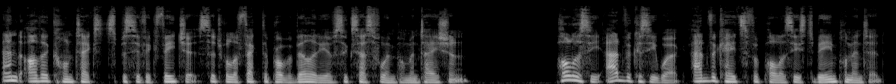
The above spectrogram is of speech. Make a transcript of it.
and other context specific features that will affect the probability of successful implementation. Policy advocacy work advocates for policies to be implemented,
